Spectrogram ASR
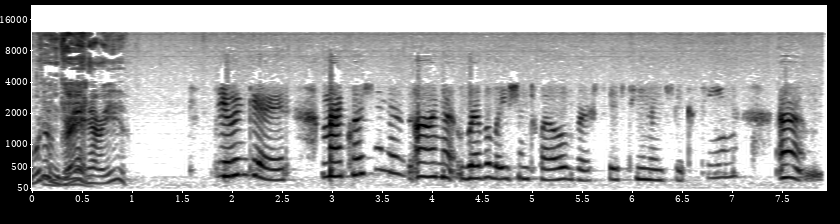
We're doing, great. How are you? Doing good. My question is on Revelation 12, verse 15 and 16. Um,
